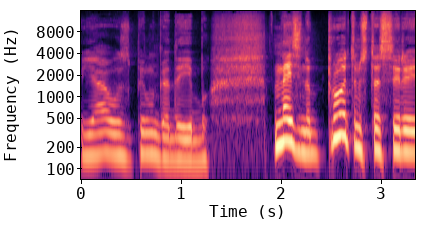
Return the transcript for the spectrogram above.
jā, uz pilngadību. Nezinu, protams, tas ir e,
